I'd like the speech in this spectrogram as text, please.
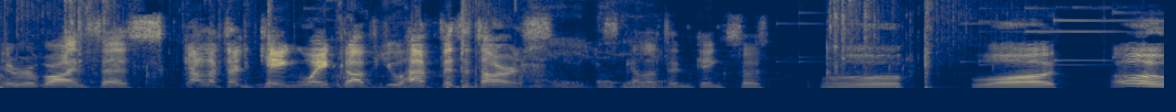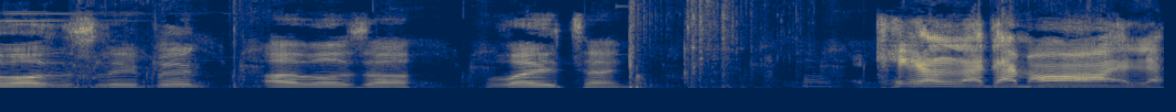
Herobrine says, Skeleton King, wake up, you have visitors! Skeleton King says, Oh, what? I wasn't sleeping. I was, uh, waiting. Kill them all!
